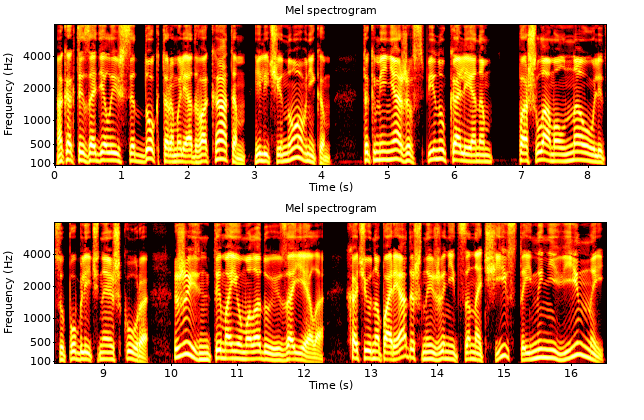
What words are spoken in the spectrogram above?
А как ты заделаешься доктором или адвокатом, или чиновником, так меня же в спину коленом. Пошла, мол, на улицу публичная шкура. Жизнь ты мою молодую заела. Хочу на порядочной жениться, на чистой, на невинной.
